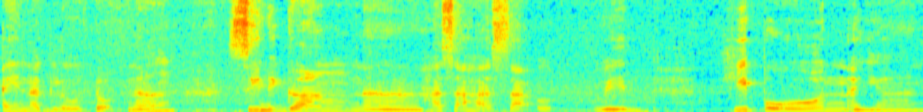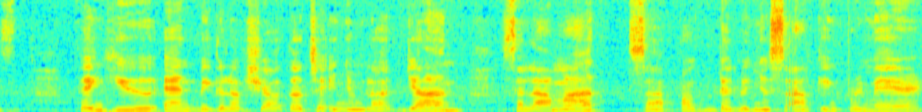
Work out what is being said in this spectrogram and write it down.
ay nagluto ng sinigang na hasa-hasa with hipon. Ayan. Thank you and big love shoutout sa inyong lahat dyan. Salamat sa pagdalo nyo sa aking premiere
